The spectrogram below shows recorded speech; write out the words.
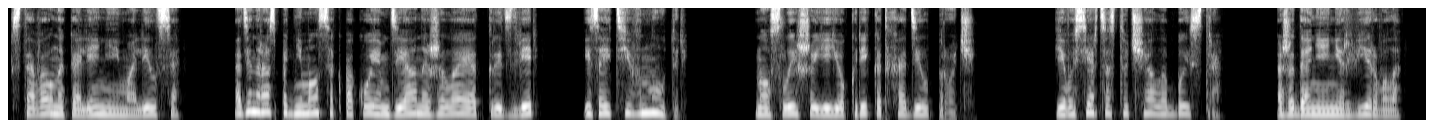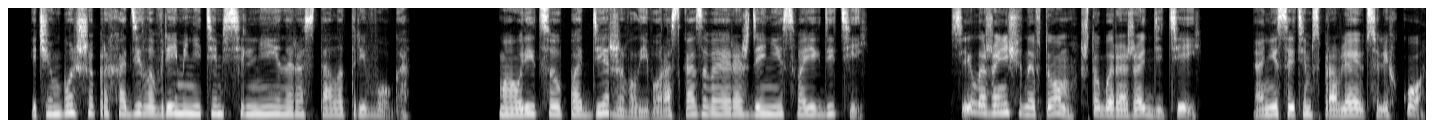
вставал на колени и молился. Один раз поднимался к покоям Дианы, желая открыть дверь и зайти внутрь, но, слыша ее крик, отходил прочь. Его сердце стучало быстро, ожидание нервировало, и чем больше проходило времени, тем сильнее нарастала тревога. Маурицио поддерживал его, рассказывая о рождении своих детей. «Сила женщины в том, чтобы рожать детей. Они с этим справляются легко».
